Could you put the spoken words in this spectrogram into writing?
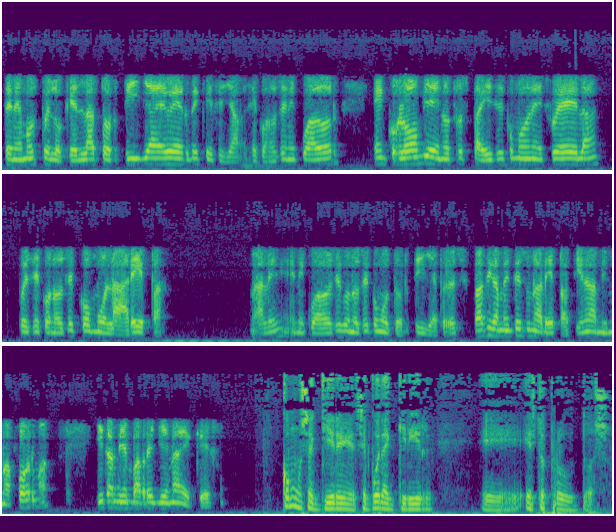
tenemos pues lo que es la tortilla de verde que se llama se conoce en Ecuador, en Colombia y en otros países como Venezuela, pues se conoce como la arepa. ¿Vale? En Ecuador se conoce como tortilla, pero es, básicamente es una arepa, tiene la misma forma y también va rellena de queso. ¿Cómo se quiere se puede adquirir eh, estos productos?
